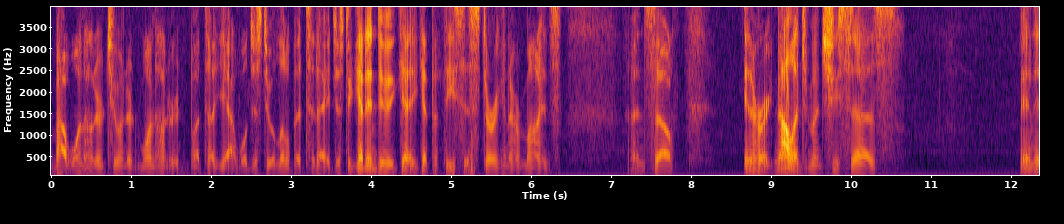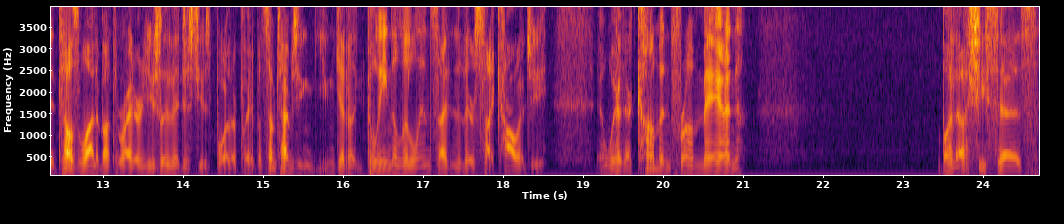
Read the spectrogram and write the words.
About 100, 200, 100. But uh, yeah, we'll just do a little bit today just to get into get, get the thesis stirring in our minds. And so, in her acknowledgement, she says, and it tells a lot about the writer. Usually they just use boilerplate, but sometimes you can, you can get a glean a little insight into their psychology and where they're coming from, man But uh, she says,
